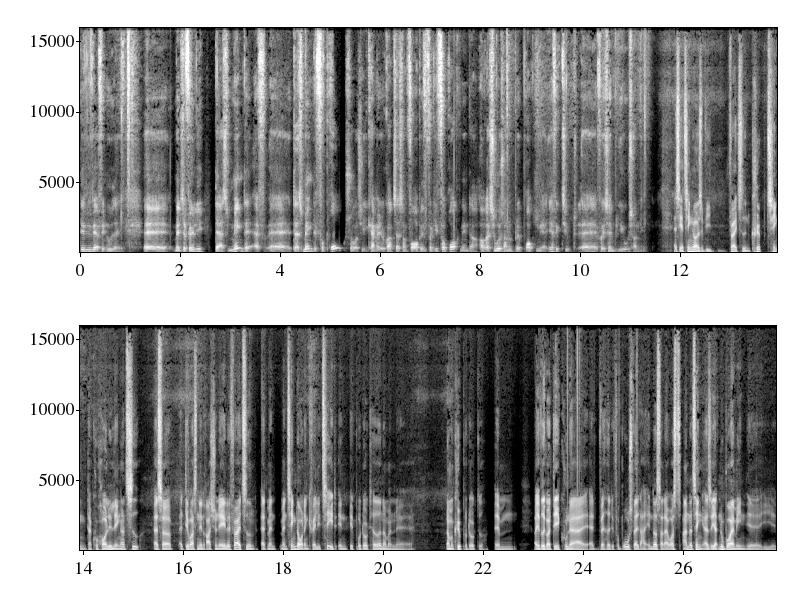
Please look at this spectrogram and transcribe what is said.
Det er vi ved at finde ud af. Øh, men selvfølgelig, deres mængde, af, øh, deres mængde forbrug, så at sige, kan man jo godt tage som forbillede, for de får brugt mindre, og ressourcerne bliver brugt mere effektivt, øh, for eksempel i husholdningen. Altså jeg tænker også, at vi før i tiden købte ting, der kunne holde længere tid. Altså, at det var sådan et rationale før i tiden, at man, man tænkte over den kvalitet, en, et produkt havde, når man, øh, når man købte produktet. Øhm, og jeg ved godt, det kun er, at, hvad hedder det, forbrugsvalg, der har ændret sig. Der er jo også andre ting. Altså, jeg, nu bor jeg med en øh, i,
